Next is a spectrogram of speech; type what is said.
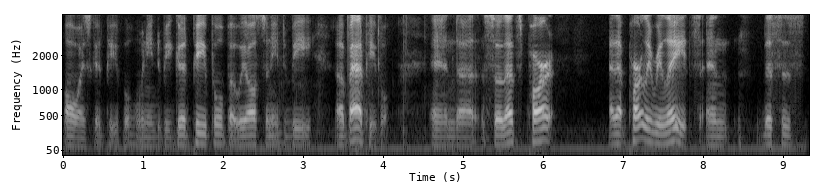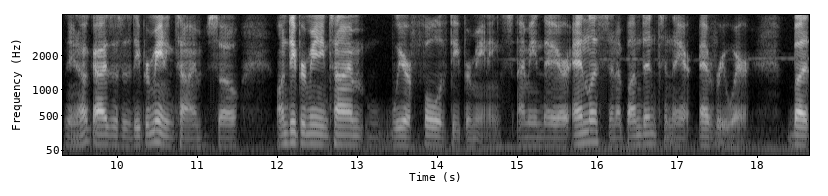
always good people. We need to be good people, but we also need to be uh, bad people. And uh, so that's part that partly relates and this is you know guys this is deeper meaning time. So on deeper meaning time we are full of deeper meanings. I mean they are endless and abundant and they are everywhere. But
